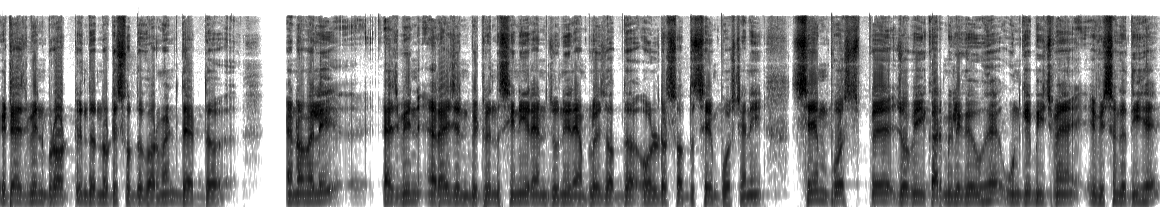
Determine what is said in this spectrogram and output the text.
It has been brought in the notice of the government that the anomaly has been arise in between the senior and junior employees of the holders of the same post यानी सेम पोस्ट पे जो भी कार्मिक लगे हुए हैं, उनके बीच में विसंगति है।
